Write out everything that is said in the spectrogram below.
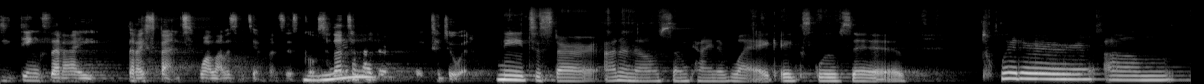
the things that I that I spent while I was in San Francisco. So that's another way to do it. Need to start, I don't know, some kind of like exclusive Twitter, um,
